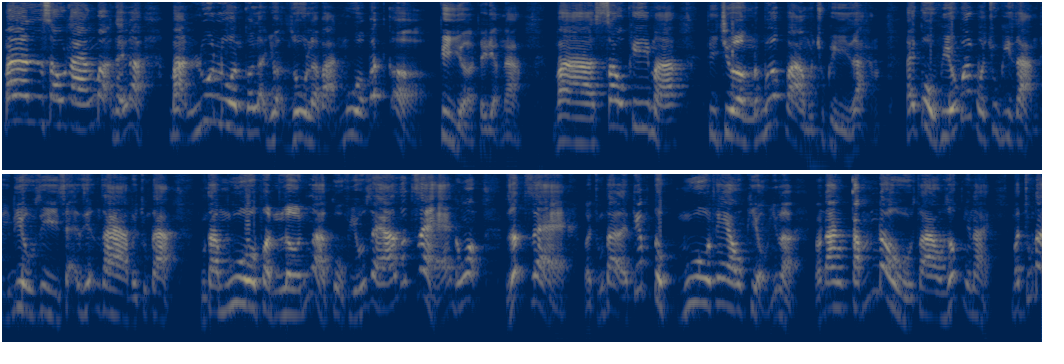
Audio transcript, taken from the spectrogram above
3 đến 6 tháng bạn thấy là bạn luôn luôn có lợi nhuận dù là bạn mua bất ở kỳ ở thời điểm nào. Và sau khi mà thị trường nó bước vào một chu kỳ giảm, hay cổ phiếu bước vào chu kỳ giảm thì điều gì sẽ diễn ra với chúng ta? Chúng ta mua phần lớn là cổ phiếu giá rất rẻ, đúng không? Rất rẻ và chúng ta lại tiếp tục mua theo kiểu như là nó đang cắm đầu vào dốc như này. Và chúng ta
